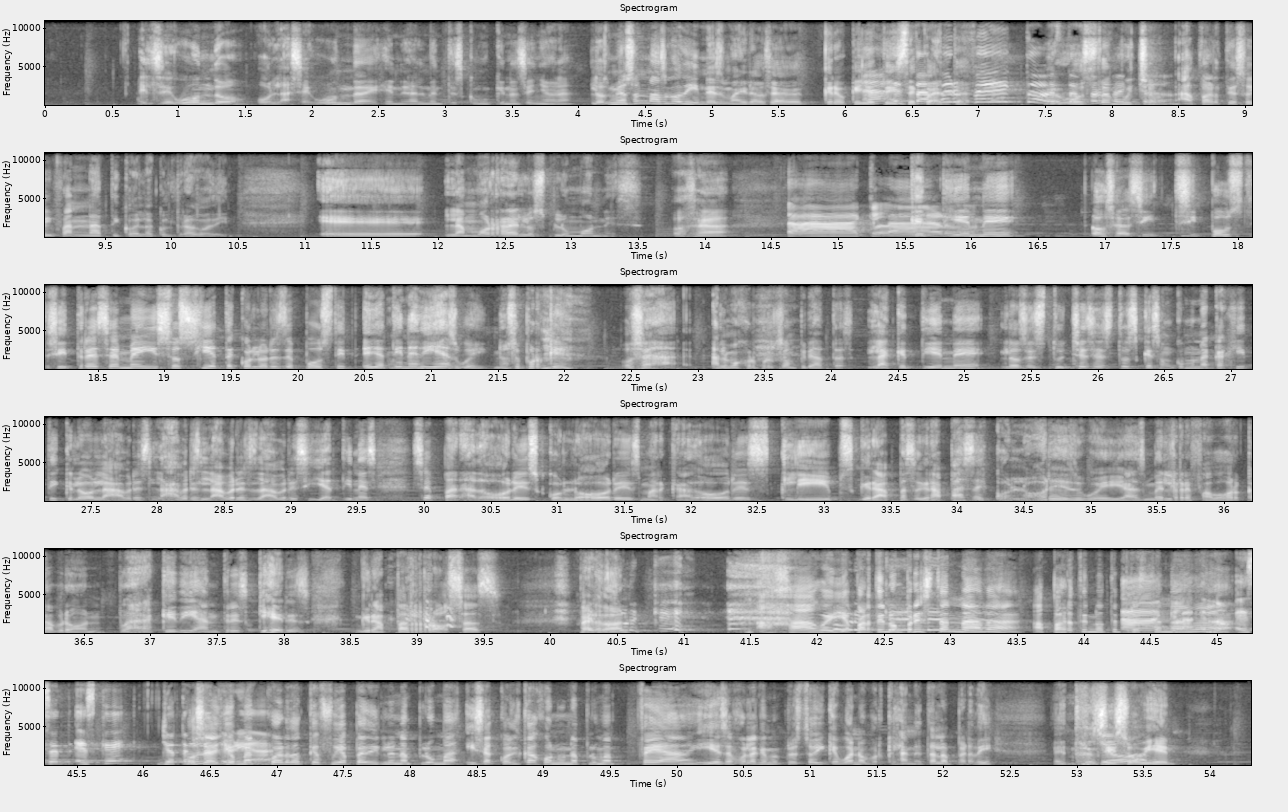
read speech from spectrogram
El segundo, o la segunda, generalmente es como que una señora. Los míos son más godines, Mayra, o sea, creo que ya Ah, te diste está cuenta. perfecto, Me está gusta perfecto. mucho. Aparte, soy fanático de la cultura godín. Eh, la morra de los plumones. O sea, Ah, claro. que tiene. O sea, si, si, post, si 3M hizo 7 colores de post-it, ella tiene 10, güey. No sé por qué. O sea, a lo mejor porque son piratas. La que tiene los estuches estos que son como una cajita y que luego la abres, la abres, la abres, la abres y ya tienes separadores, colores, marcadores, clips, grapas, grapas de colores, güey. Hazme el refavor, cabrón. ¿Para qué diantres quieres grapas rosas? Perdón. ¿Por qué? Ajá, güey. Y aparte no presta nada. Aparte no te presta Ah, nada. no, ese- es que yo tengo O sea, una yo me acuerdo que fui a pedirle una pluma y sacó el cajón una pluma fea y esa fue la que me prestó y que bueno, porque la neta la perdí. Entonces Yo- hizo bien.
